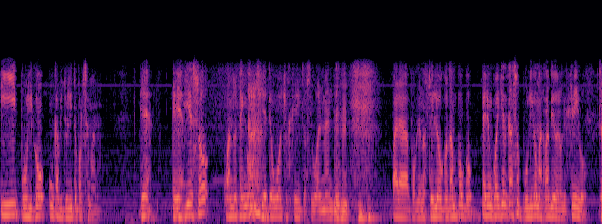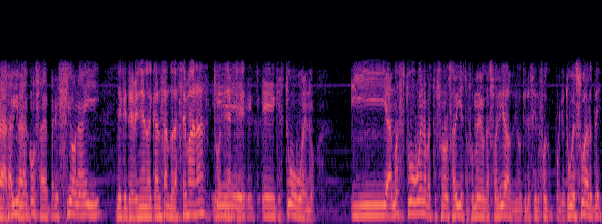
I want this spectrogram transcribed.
y publicó un capitulito por semana. Bien. bien. Empiezo cuando tengo siete u ocho escritos igualmente. Para porque no estoy loco tampoco, pero en cualquier caso publico más rápido de lo que escribo. Claro, O sea, había claro. una cosa de presión ahí De que te venían alcanzando las semanas y vos tenías que... que, eh, que estuvo bueno. Y además estuvo bueno, pero esto yo no lo sabía, esto fue medio casualidad, digo, quiero decir, fue porque tuve suerte.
